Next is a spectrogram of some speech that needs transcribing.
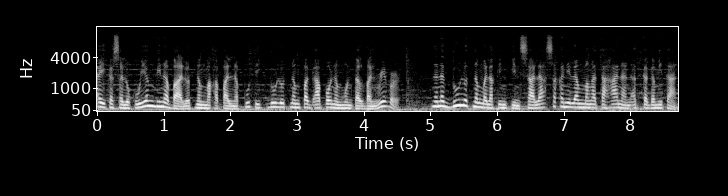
ay kasalukuyang binabalot ng makapal na putik dulot ng pag-apo ng Montalban River, na nagdulot ng malaking pinsala sa kanilang mga tahanan at kagamitan.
